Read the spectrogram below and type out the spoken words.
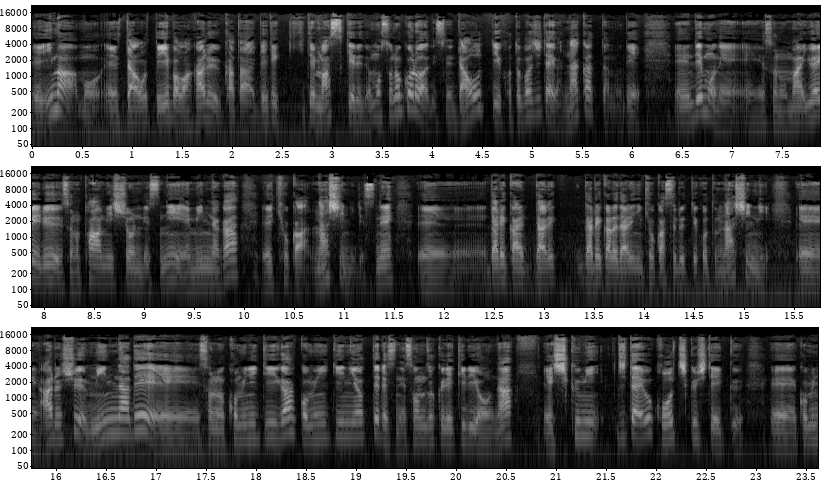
今はもう DAO って言えばわかる方出てきてますけれども、その頃はですね、DAO っていう言葉自体がなかったので、えでもね、そのまあいわゆるそのパーミッションレスに、みんなが、許可なしにですね、え誰か、誰、誰から誰に許可するってことなしに、えある種みんなで、えそのコミュニティがコミュニティによってですね、存続できるような、え仕組み自体を構築していく、えコミュ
